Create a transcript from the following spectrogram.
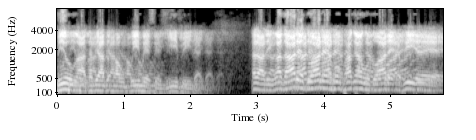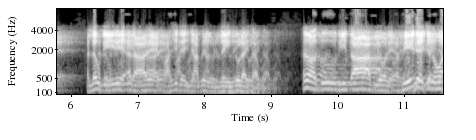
မင်းကငါတပြားတစ်ထောင်ပေးမယ်ဆိုရေးပေးလိုက်အဲ့ဒါဒီငါသားတဲ့သွားတယ်ဟိုဖားကန်ကိုသွားတယ်အဖေရဲ့အလုတ်တွေတဲ့အဲ့ဒါတဲ့ဘာရှိတဲ့ညာပြည့်ကိုလိန်လွတ်လိုက်တာပေါ့အဲ့တော့ तू ဒီသားကပြောတယ်အဖေတဲ့ကျွန်တော်က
